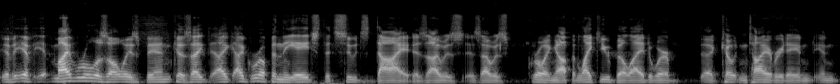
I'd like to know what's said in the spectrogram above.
if, if, if my rule has always been because I, I, I grew up in the age that suits died as I was as I was growing up, and like you, Bill, I had to wear a coat and tie every day in, in,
